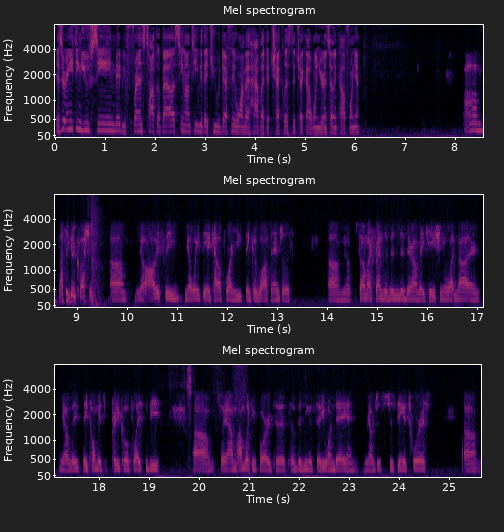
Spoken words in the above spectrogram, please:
is there anything you've seen, maybe friends talk about, seen on TV that you would definitely want to have like a checklist to check out when you're in Southern California? Um, that's a good question. Um, you know, obviously, you know, when you think of California, you think of Los Angeles. Um, you know, some of my friends have visited there on vacation and whatnot, and you know, they they told me it's a pretty cool place to be. Um, so yeah, I'm I'm looking forward to, to visiting the city one day, and you know, just just being a tourist. Um,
